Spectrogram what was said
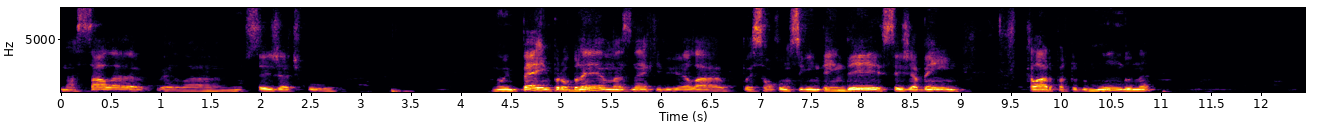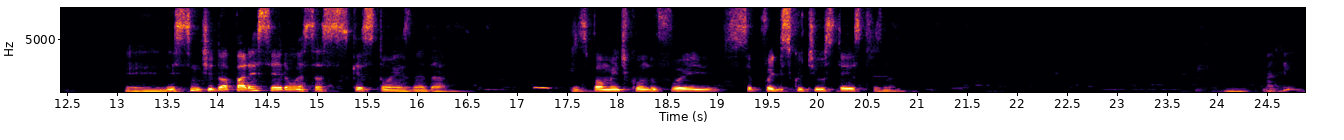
na sala ela não seja tipo não emperre em problemas, né? Que ela o pessoal consiga entender, seja bem claro para todo mundo, né? É, nesse sentido apareceram essas questões, né? Da, principalmente quando foi foi discutir os textos, né? Como assim?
